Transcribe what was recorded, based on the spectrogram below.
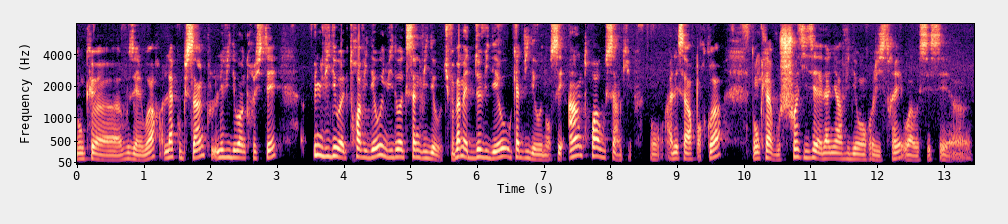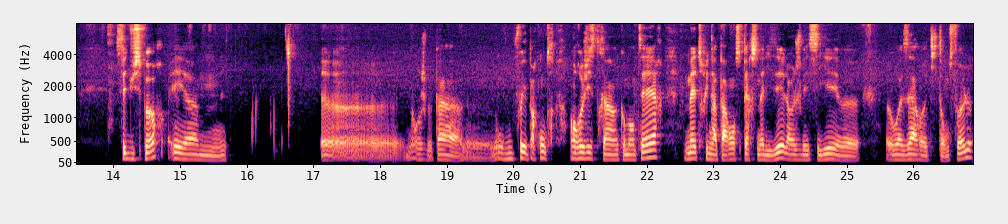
Donc euh, vous allez voir, la coupe simple, les vidéos incrustées, une vidéo avec trois vidéos, une vidéo avec cinq vidéos. Tu peux pas mettre deux vidéos ou quatre vidéos, non, c'est un, trois ou cinq. Bon, allez savoir pourquoi. Donc là, vous choisissez la dernière vidéo enregistrée. Waouh, c'est euh, du sport. Et euh, non, je veux pas. donc vous pouvez par contre enregistrer un commentaire, mettre une apparence personnalisée. Alors je vais essayer au hasard Titanfall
